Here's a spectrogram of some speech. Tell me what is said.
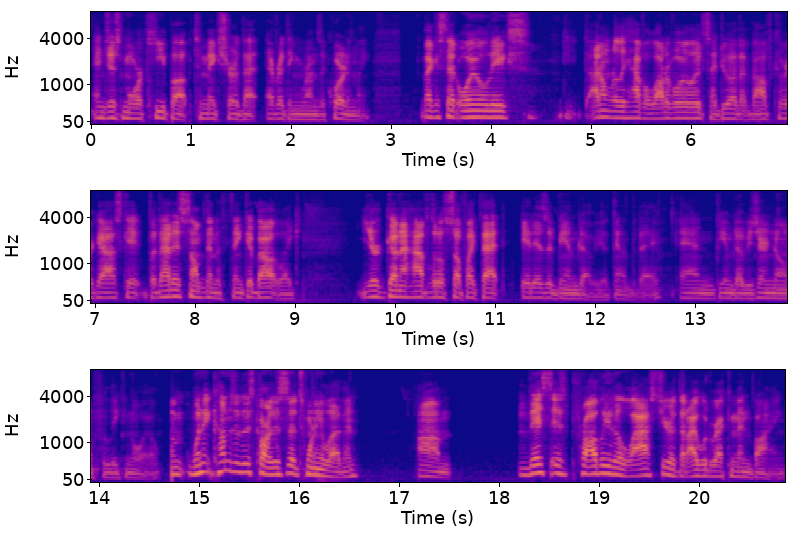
and just more keep up to make sure that everything runs accordingly. Like I said, oil leaks. I don't really have a lot of oil leaks. I do have that valve cover gasket, but that is something to think about. Like, you're gonna have little stuff like that. It is a BMW at the end of the day, and BMWs are known for leaking oil. Um, when it comes to this car, this is a 2011. Um, this is probably the last year that I would recommend buying,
